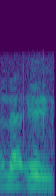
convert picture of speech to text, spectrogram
And I,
